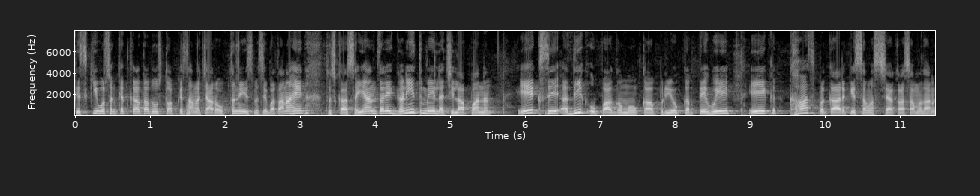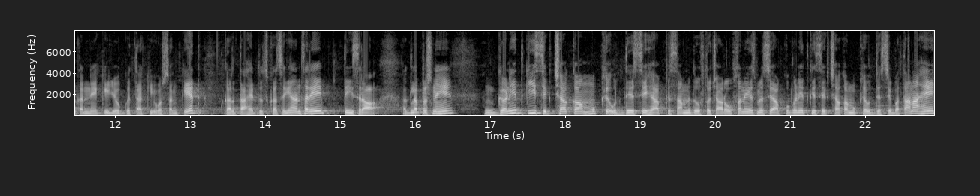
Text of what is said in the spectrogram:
किसकी ओर संकेत करता है? दोस्तों, आपके सामने चार ऑप्शन है, इसमें से बताना है। तो इसका सही आंसर है, गणित में लचीलापन एक से अधिक उपागमों का प्रयोग करते हुए एक खास प्रकार की समस्या का समाधान करने की योग्यता की ओर संकेत करता है तो इसका सही आंसर है तीसरा। अगला प्रश्न है, गणित की शिक्षा का मुख्य उद्देश्य है आपके सामने दोस्तों, चार ऑप्शन है, इसमें से आपको गणित की शिक्षा का मुख्य उद्देश्य बताना है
